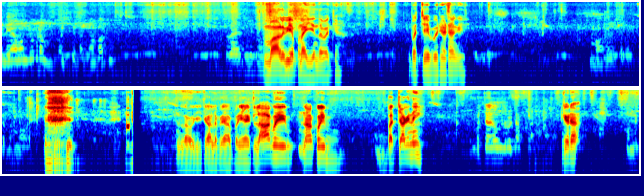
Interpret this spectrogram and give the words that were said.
ਲੈ ਆਵਾਂਗੇ ਕਿਹੜਾ ਇੱਥੇ ਪੰਨਾ ਵਾਧੂ। ਮਾਲ ਵੀ ਅਪਣਾਈ ਜਾਂਦਾ ਵਿੱਚ। ਬੱਚੇ ਵੀ ਬੈਠੇ ਢਾਂਗੇ ਲਓ ਜੀ ਚੱਲ ਪਿਆ ਪ੍ਰੋਜੈਕਟ ਲਾ ਕੋਈ ਨਾ ਕੋਈ ਬੱਚਾ ਕਿ ਨਹੀਂ? ਬੱਚਾ ਅੰਦਰੋਂ ਚੱਕ ਕਿਹੜਾ? ਮੈਨੂੰ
